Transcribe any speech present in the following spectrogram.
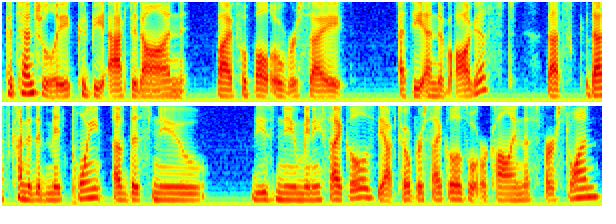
potentially could be acted on by football oversight at the end of August. That's that's kind of the midpoint of this new these new mini cycles. The October cycle is what we're calling this first one.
